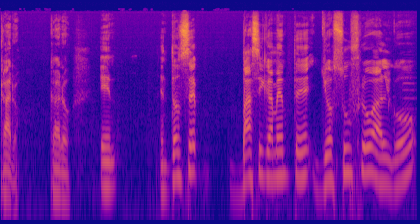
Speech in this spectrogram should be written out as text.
Claro, claro. entonces, básicamente yo sufro algo,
